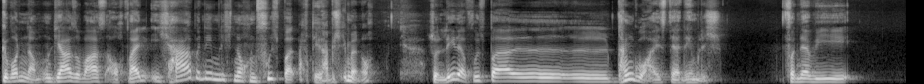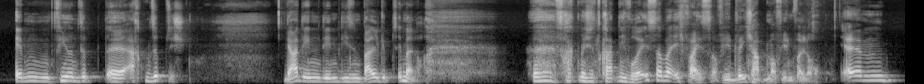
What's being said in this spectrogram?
gewonnen haben. Und ja, so war es auch. Weil ich habe nämlich noch einen Fußball, ach, den habe ich immer noch. So ein Lederfußball, Tango heißt der nämlich. Von der WM 74, äh, 78. Ja, den, den, diesen Ball gibt es immer noch. Äh, fragt mich jetzt gerade nicht, wo er ist, aber ich weiß es auf jeden Fall. Ich habe ihn auf jeden Fall noch. Ähm,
